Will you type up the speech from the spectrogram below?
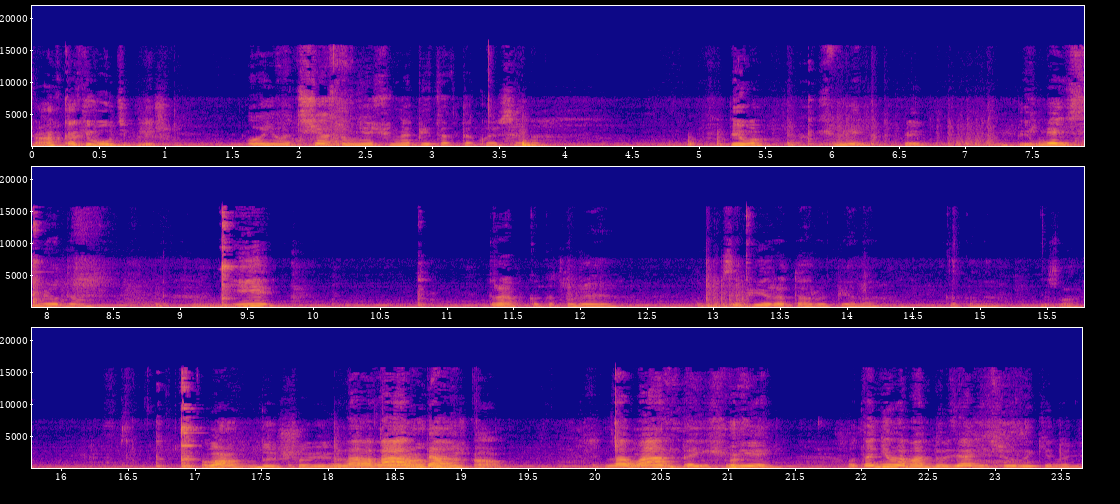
А как его утеплишь? Ой, вот сейчас у меня еще напиток такой, сына. Пиво? Хмель. Пиво. Хмель с медом. И травка, которая София Ротару пела. Как она? Не знаю. Ландыши. Лаванда. ландыш- А, Лаванда и хмель. Вот они лаванду взяли и всю выкинули.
